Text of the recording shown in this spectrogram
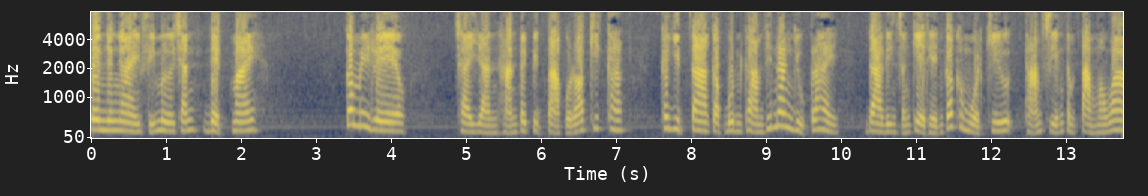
เป็นยังไงฝีมือฉันเด็ดไหม ก็ไม่เลวชายยันหันไปปิดปากหัวเราะคิกคัก ขยิบตากับบุญคำที่นั่งอยู่ใกล้ ดารินสังเกตเห็นก็ขมวดคิ้ว ถามเสียงต่ำๆมาว่า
